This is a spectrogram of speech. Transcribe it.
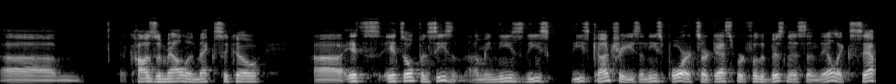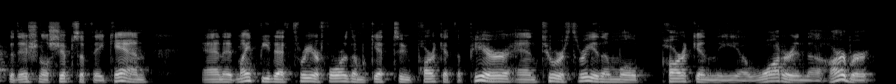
um, Cozumel in Mexico, it's it's open season. I mean, these these these countries and these ports are desperate for the business, and they'll accept additional ships if they can. And it might be that three or four of them get to park at the pier, and two or three of them will park in the water in the harbor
